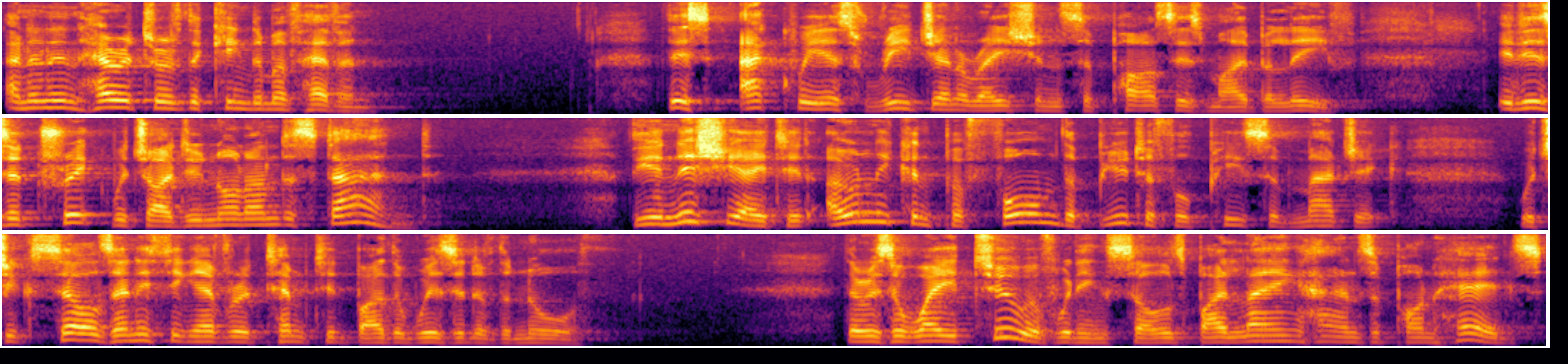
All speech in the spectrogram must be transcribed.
and an inheritor of the kingdom of heaven. This aqueous regeneration surpasses my belief it is a trick which I do not understand. The initiated only can perform the beautiful piece of magic which excels anything ever attempted by the wizard of the north. There is a way, too, of winning souls by laying hands upon heads.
